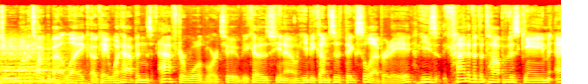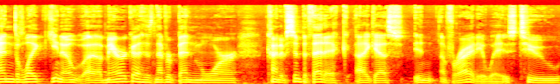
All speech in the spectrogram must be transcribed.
Do we want to talk about like okay what happens after world war ii because you know he becomes this big celebrity. He's kind of at the top of his game and like you know uh, america has never been more kind of sympathetic i guess in a variety of ways to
